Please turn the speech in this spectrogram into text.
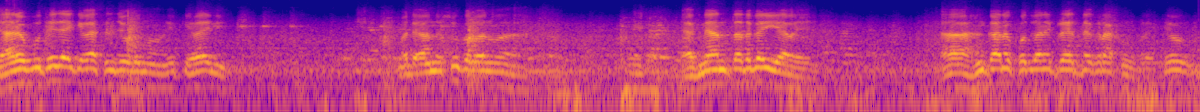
ત્યારે ઊભું થઈ જાય કેવા સંજોગોમાં? એ કહેવાય નહીં. માટે આનું શું કરવાનું? અજ્ઞાનતા તો ગઈ આવે. આ અહંકાર ને ખોદવાની પ્રયત્ન રાખવો પડે. કેવું?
